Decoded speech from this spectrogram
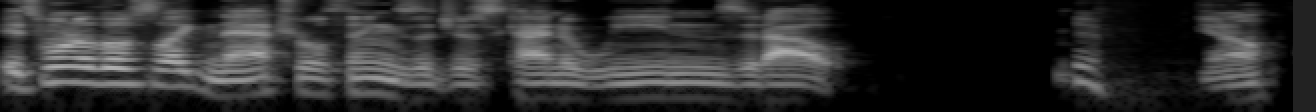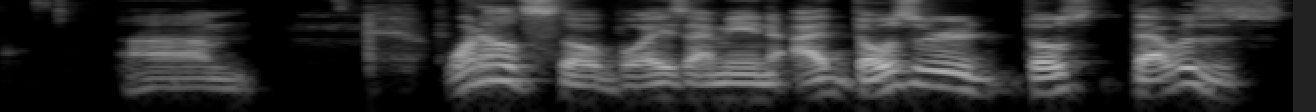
it's one of those like natural things that just kind of weans it out. Yeah. You know? Um what else though, boys? I mean, I those are those that was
